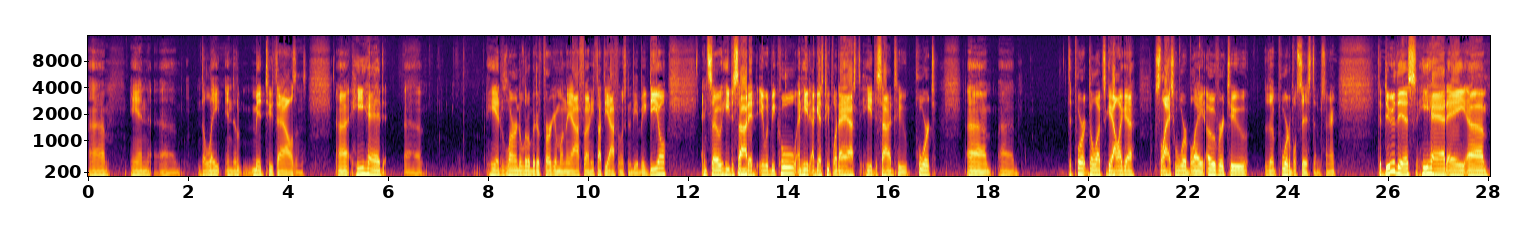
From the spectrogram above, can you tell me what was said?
um, in uh, the late in the mid 2000s. Uh, he had uh, he had learned a little bit of program on the iPhone. He thought the iPhone was going to be a big deal, and so he decided it would be cool. And he, I guess, people had asked. He had decided to port um, uh, the port Deluxe Galaga slash Warblade over to the portable systems. All right to do this, he had a um,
